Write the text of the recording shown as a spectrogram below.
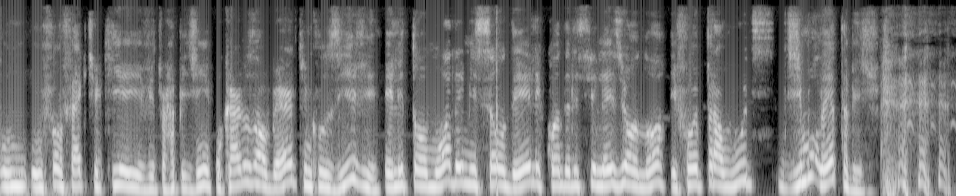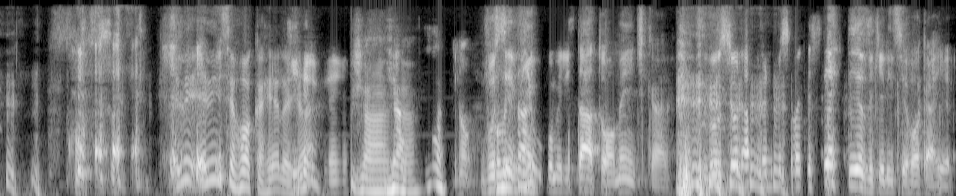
Um, um fun fact aqui, Vitor, rapidinho. O Carlos Alberto, inclusive, ele tomou a demissão dele quando ele se lesionou e foi pra Woods de muleta, bicho. ele, ele encerrou a carreira já? Já, Já. já. Não, você Comentário. viu como ele tá atualmente, cara? Se você olhar pra ele, você vai ter certeza que ele encerrou a carreira.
